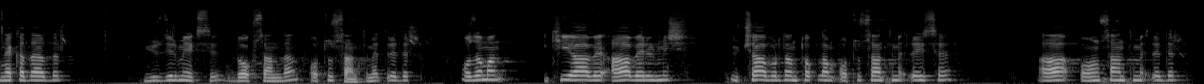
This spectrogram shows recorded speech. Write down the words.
ne kadardır? 120 eksi 90'dan 30 santimetredir. O zaman 2A ve A verilmiş. 3A buradan toplam 30 santimetre ise A 10 santimetredir.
